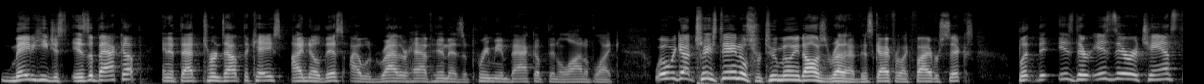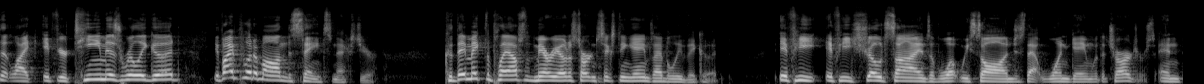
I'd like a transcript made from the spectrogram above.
maybe he just is a backup, and if that turns out the case, I know this. I would rather have him as a premium backup than a lot of like, well, we got Chase Daniels for two million dollars. I'd rather have this guy for like five or six. But is there is there a chance that like if your team is really good, if I put him on the Saints next year, could they make the playoffs with Mariota starting 16 games? I believe they could. if he if he showed signs of what we saw in just that one game with the Chargers. And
